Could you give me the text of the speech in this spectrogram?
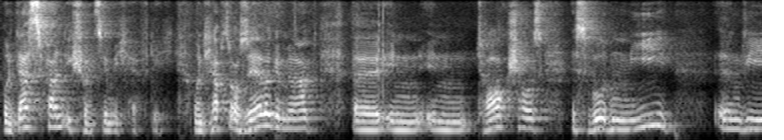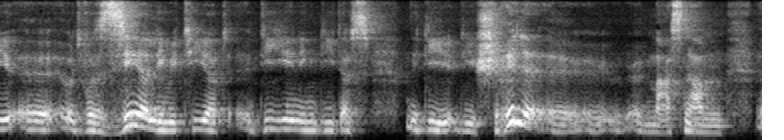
Und das fand ich schon ziemlich heftig. Und ich habe es auch selber gemerkt äh, in, in Talkshows, es wurden nie irgendwie äh, wurde sehr limitiert. Diejenigen, die das die, die schrille äh, äh Maßnahmen äh,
